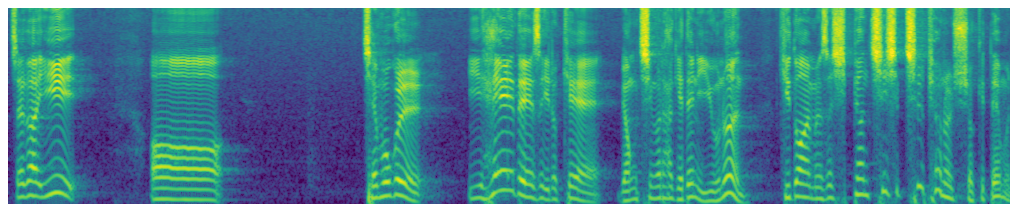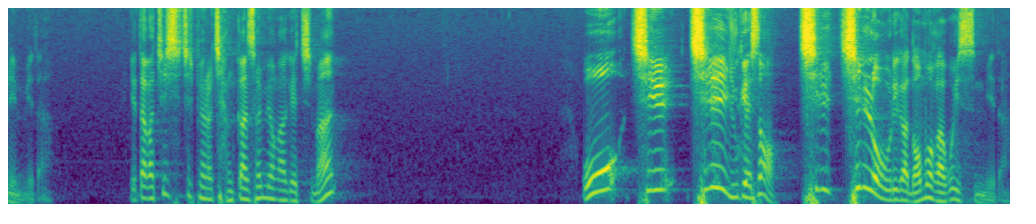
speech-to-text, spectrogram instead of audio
제가 이 어, 제목을 이 해에 대해서 이렇게 명칭을 하게 된 이유는 기도하면서 시편 77편을 주셨기 때문입니다. 이따가 77편을 잠깐 설명하겠지만 5, 7, 7, 6에서 7, 7로 우리가 넘어가고 있습니다.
